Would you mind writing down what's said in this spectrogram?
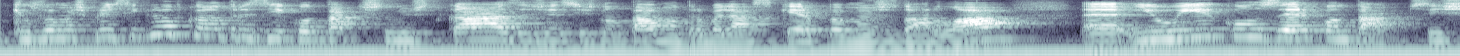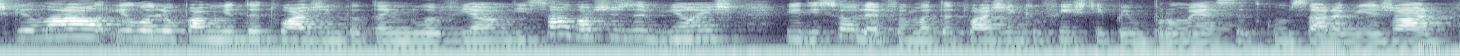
aquilo foi uma experiência incrível porque eu não trazia contactos nenhums de casa, as agências não estavam a trabalhar sequer para me ajudar lá e eu ia com zero contactos e cheguei lá, ele olhou para a minha tatuagem que eu tenho no avião e disse, ah, gostas de aviões? E eu disse, olha, foi uma tatuagem que eu fiz tipo em promessa de começar a viajar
